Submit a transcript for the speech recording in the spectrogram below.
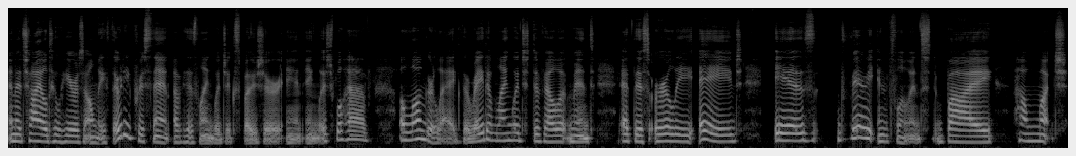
And a child who hears only 30% of his language exposure in English will have a longer lag. The rate of language development at this early age is very influenced by how much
